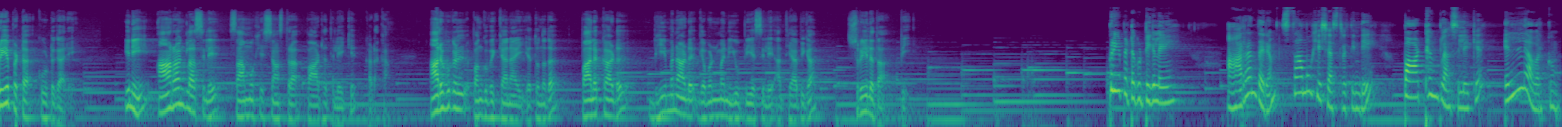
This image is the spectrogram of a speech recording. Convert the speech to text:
പ്രിയപ്പെട്ട കൂട്ടുകാരെ ഇനി ആറാം ക്ലാസ്സിലെ സാമൂഹ്യശാസ്ത്ര പാഠത്തിലേക്ക് കടക്കാം. അറിവുകൾ പങ്കുവയ്ക്കാനായി എത്തുന്നത് Palakkad Bheemanad government U P എസിലെ അധ്യാപിക ശ്രീലത പി. പ്രിയപ്പെട്ട കുട്ടികളെ ആറാം തരം സാമൂഹ്യശാസ്ത്രത്തിന്റെ പാഠം ക്ലാസ്സിലേക്ക് എല്ലാവർക്കും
